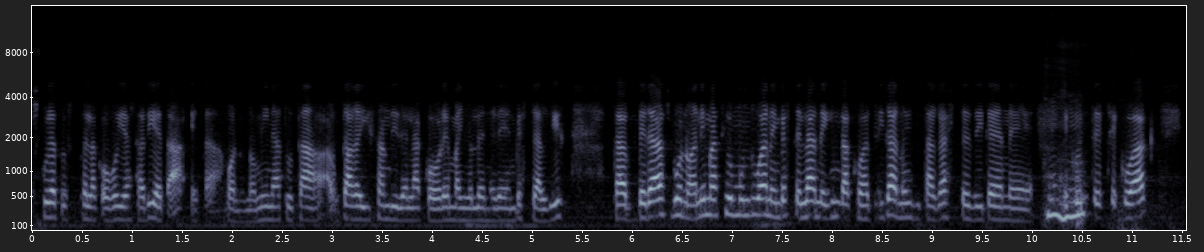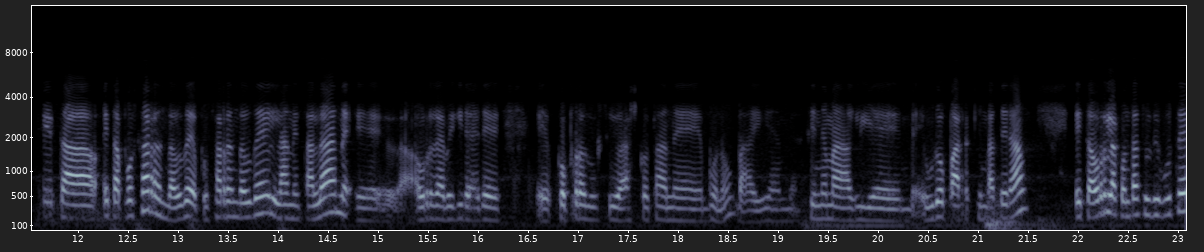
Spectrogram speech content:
eskuratu zutelako goia sari eta eta bueno, nominatuta hautagai izan direlako orain baino lehen ere beste aldiz. Eta beraz, bueno, animazio munduan hainbeste lan egindakoak dira, noiz eta gazte diren e, ekoiztetxekoak, eta eta pozarren daude, pozarren daude lan eta lan, e, aurrera begira ere e, koprodukzio askotan, e, bueno, bai, zinema Europarrekin batera, Eta horrela kontatu digute,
